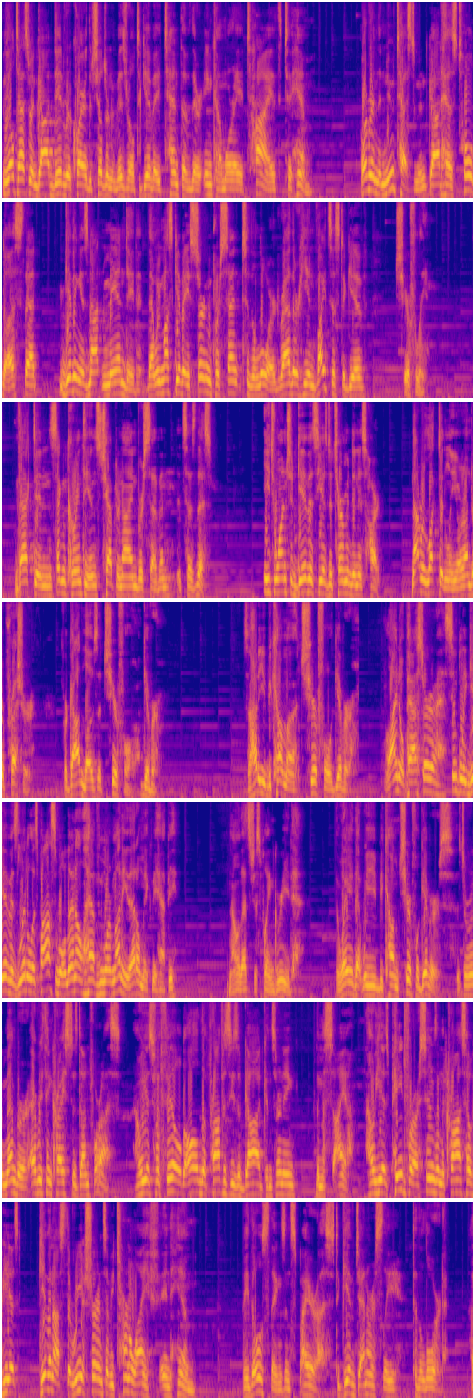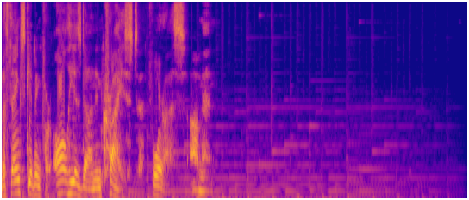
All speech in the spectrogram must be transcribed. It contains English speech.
In the Old Testament, God did require the children of Israel to give a tenth of their income or a tithe to Him. However, in the New Testament, God has told us that Giving is not mandated, that we must give a certain percent to the Lord. Rather, He invites us to give cheerfully. In fact, in 2 Corinthians chapter 9, verse 7, it says this Each one should give as he has determined in his heart, not reluctantly or under pressure, for God loves a cheerful giver. So, how do you become a cheerful giver? Well, I know, Pastor, simply give as little as possible, then I'll have more money. That'll make me happy. No, that's just plain greed. The way that we become cheerful givers is to remember everything Christ has done for us, how he has fulfilled all the prophecies of God concerning the Messiah, how he has paid for our sins on the cross, how he has given us the reassurance of eternal life in him. May those things inspire us to give generously to the Lord out of thanksgiving for all he has done in Christ for us. Amen.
